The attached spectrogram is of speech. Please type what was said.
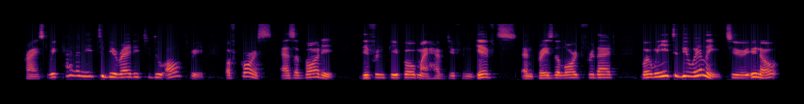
Christ. We kind of need to be ready to do all three. Of course, as a body, different people might have different gifts and praise the Lord for that. But we need to be willing to, you know,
